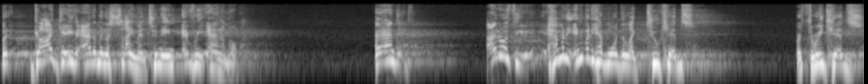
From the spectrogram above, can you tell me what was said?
but God gave Adam an assignment to name every animal. And I don't know if you, how many, anybody have more than like two kids? Or three kids?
